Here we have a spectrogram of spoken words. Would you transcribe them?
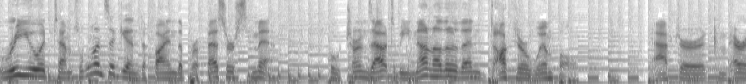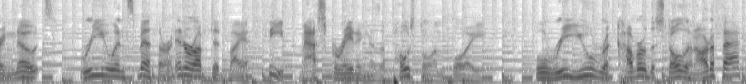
Ryu attempts once again to find the Professor Smith, who turns out to be none other than Dr. Wimple. After comparing notes, Ryu and Smith are interrupted by a thief masquerading as a postal employee. Will Ryu recover the stolen artifact?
